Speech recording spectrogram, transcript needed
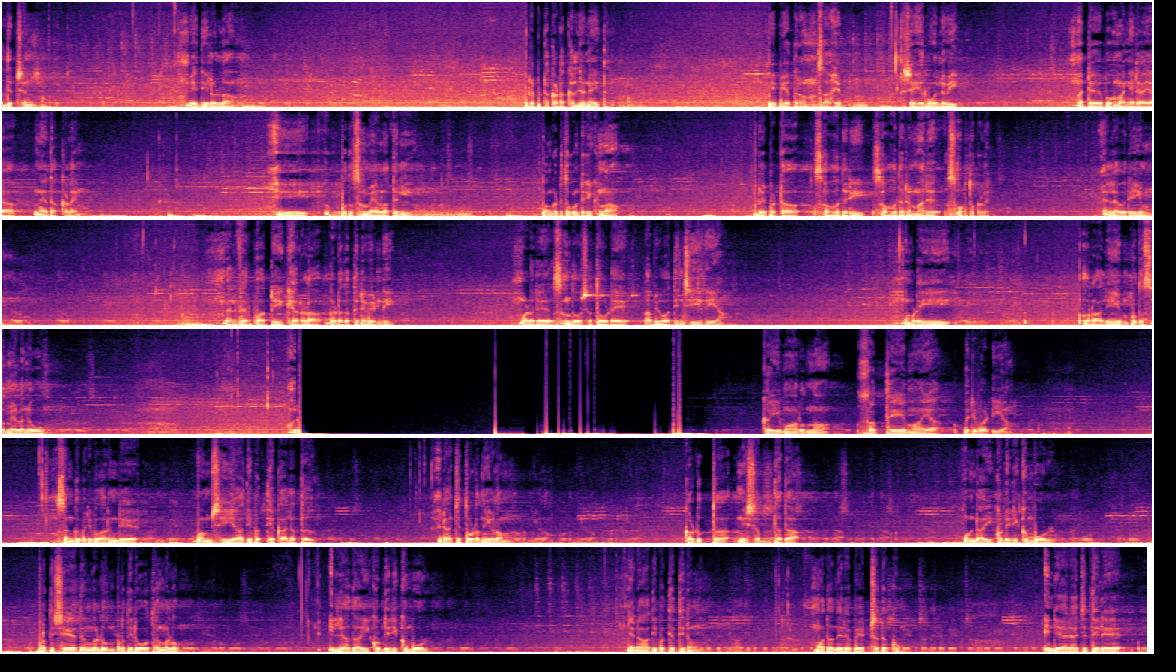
അധ്യക്ഷൻ വേദിയിലുള്ള പ്രിയപ്പെട്ട കടക്കൽ ജുനൈദ് പി പി അബ്ദുറഹ്മാൻ സാഹിബ് ഷെയ്ർ മൗലവി മറ്റ് ബഹുമാന്യരായ നേതാക്കളെ ഈ പൊതുസമ്മേളനത്തിൽ പങ്കെടുത്തുകൊണ്ടിരിക്കുന്ന പ്രിയപ്പെട്ട സഹോദരി സഹോദരന്മാരെ സുഹൃത്തുക്കളെ എല്ലാവരെയും വെൽഫെയർ പാർട്ടി കേരള ഘടകത്തിന് വേണ്ടി വളരെ സന്തോഷത്തോടെ അഭിവാദ്യം ചെയ്യുകയാണ്. നമ്മുടെ ഈ റാലിയും പൊതുസമ്മേളനവും കൈമാറുന്ന ശ്രദ്ധേയമായ പരിപാടിയാണ്. സംഘപരിവാറിന്റെ വംശീയാധിപത്യ കാലത്ത് രാജ്യത്തുടനീളം കടുത്ത നിശബ്ദത ഉണ്ടായിക്കൊണ്ടിരിക്കുമ്പോൾ പ്രതിഷേധങ്ങളും പ്രതിരോധങ്ങളും ഇല്ലാതായിക്കൊണ്ടിരിക്കുമ്പോൾ ജനാധിപത്യത്തിനും മതനിരപേക്ഷതക്കും ഇന്ത്യ രാജ്യത്തിലെ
